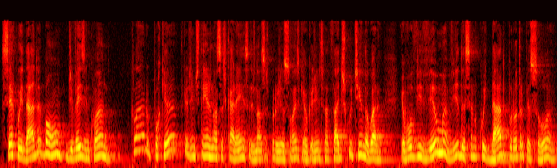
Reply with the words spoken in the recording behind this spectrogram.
Ser cuidado é bom, de vez em quando. Claro, porque, porque a gente tem as nossas carências, as nossas projeções, que é o que a gente está tá discutindo. Agora, eu vou viver uma vida sendo cuidado por outra pessoa.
